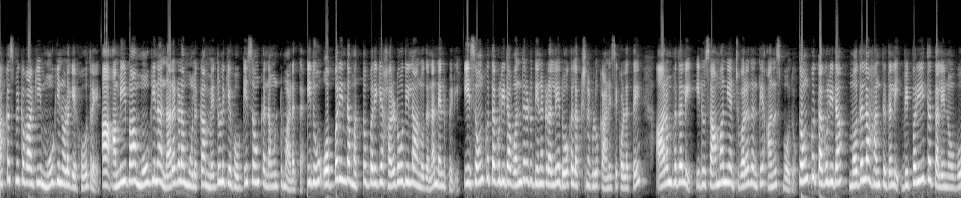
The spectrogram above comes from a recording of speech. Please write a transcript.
ಆಕಸ್ಮಿಕವಾಗಿ ಮೂಗಿನೊಳಗೆ ಹೋದ್ರೆ ಆ ಅಮೀಬಾ ಮೂಗಿನ ನರಗಳ ಮೂಲಕ ಮೆದುಳಿಗೆ ಹೋಗಿ ಸೋಂಕನ್ನ ಉಂಟು ಮಾಡುತ್ತೆ. ಇದು ಒಬ್ಬರಿಂದ ಮತ್ತೊಬ್ಬರಿಗೆ ಹರಡೋದಿಲ್ಲ ಅನ್ನೋದನ್ನ ನೆನಪಿಡಿ. ಈ ಸೋಂಕು ತಗುಲಿದ ಒಂದೆರಡು ದಿನಗಳಲ್ಲೇ ರೋಗ ಲಕ್ಷಣಗಳು ಕಾಣಿಸಿಕೊಳ್ಳುತ್ತೆ. ಆರಂಭದಲ್ಲಿ ಇದು ಸಾಮಾನ್ಯ ಜ್ವರದಂತೆ ಅನಿಸಬಹುದು ಸೋಂಕು ತಗುಲಿದ ಮೊದಲ ಹಂತದಲ್ಲಿ ವಿಪರೀತ ತಲೆನೋವು,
